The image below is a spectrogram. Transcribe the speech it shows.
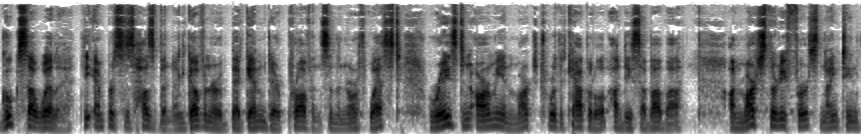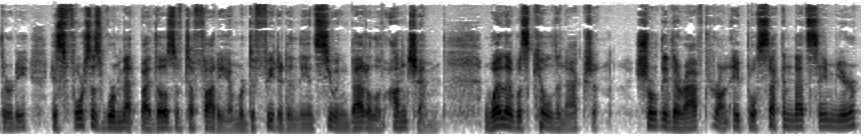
Gugsa Wele, the empress's husband and governor of Begemder province in the northwest, raised an army and marched toward the capital at Addis Ababa. On March 31, 1930, his forces were met by those of Tafari and were defeated in the ensuing Battle of Anchem. Wele was killed in action. Shortly thereafter, on April 2nd that same year,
